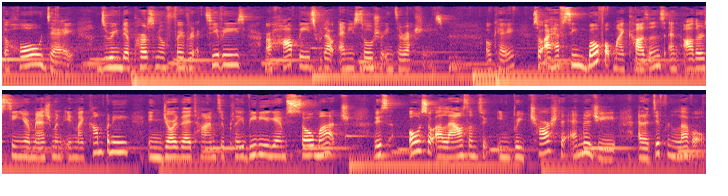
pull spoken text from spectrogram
the whole day doing their personal favorite activities or hobbies without any social interactions. Okay, so I have seen both of my cousins and other senior management in my company enjoy their time to play video games so much. This also allows them to recharge their energy at a different level.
